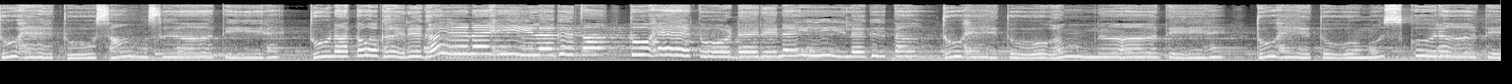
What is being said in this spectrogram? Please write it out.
तू है तो सांस आती है। तू ना तो घर घर नहीं लगता। तू है तो डर नहीं लगता। तू है तो गम न आते हैं। तू है तो मुस्कुराते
